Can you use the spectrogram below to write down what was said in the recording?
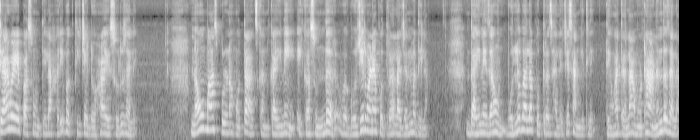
त्यावेळेपासून तिला हरिभक्तीचे डोहाळे सुरू झाले. नऊ मास पूर्ण होताच कनकाईने एका सुंदर व गोजीरवाण्या पुत्राला जन्म दिला. दाईने जाऊन बोल्लोबाला पुत्र झाल्याचे सांगितले. तेव्हा त्याला मोठा आनंद झाला.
